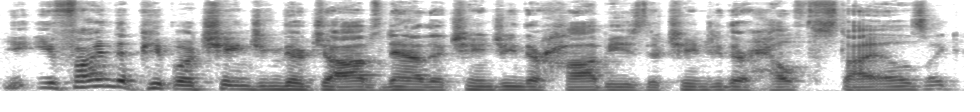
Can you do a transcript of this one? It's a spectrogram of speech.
you, you find that people are changing their jobs now they're changing their hobbies they're changing their health styles like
